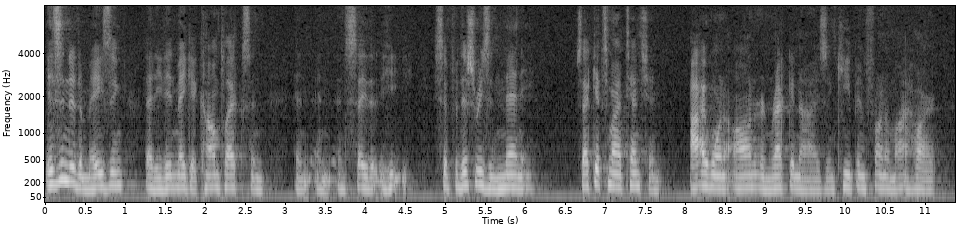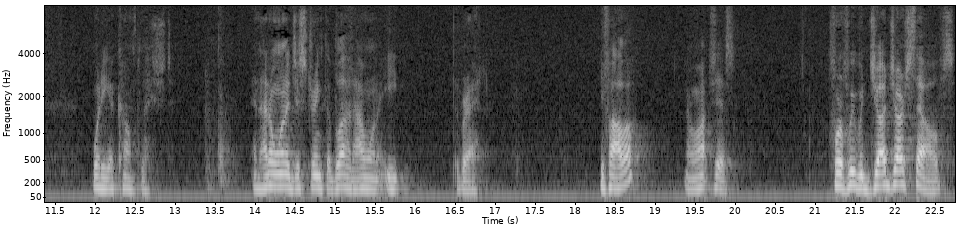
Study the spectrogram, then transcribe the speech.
Isn't it amazing that he didn't make it complex and, and, and, and say that he, he said, for this reason, many. So that gets my attention. I want to honor and recognize and keep in front of my heart what he accomplished. And I don't want to just drink the blood, I want to eat the bread. You follow? Now, watch this. For if we would judge ourselves,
